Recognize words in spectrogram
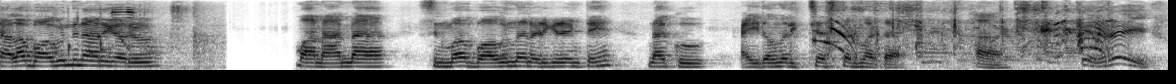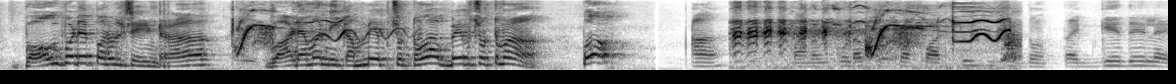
చాలా బాగుంది నాన్నగారు. మా నాన్న సినిమా బాగుందని అడిగాడంటే నాకు ఐదు వందలు ఇచ్చేస్తాడనమాట ఎవరే బాగుపడే పనులు చేయండిరా. వాడేమో నీకు అమ్మ ఏపు చుట్టమా అబ్బాయి చుట్టమా? ఓ మనం కూడా పట్టు తగ్గేదేలే.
